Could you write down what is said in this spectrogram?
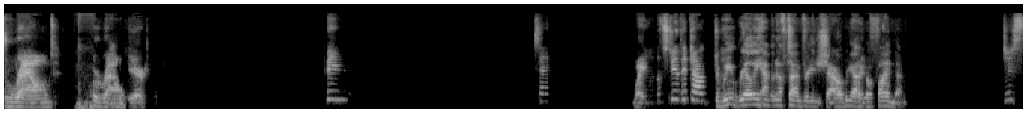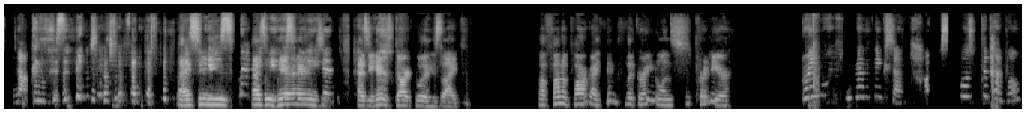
ground around here. Been Wait, Let's do the dog. do we really have enough time for you to shower? We gotta go find them. Just not gonna listen. As he as he hears as he hears Darkwood, he's like, Hafana Park. I think the green one's prettier. Green one? You really think so? I suppose the temple.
